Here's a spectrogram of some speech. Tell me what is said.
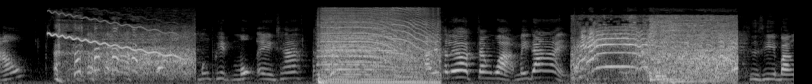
เอามึงผิดมุกเองใช่ปะอันนี้เขาเรียกว่าจังหวะไม่ได้ คือทีบาง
